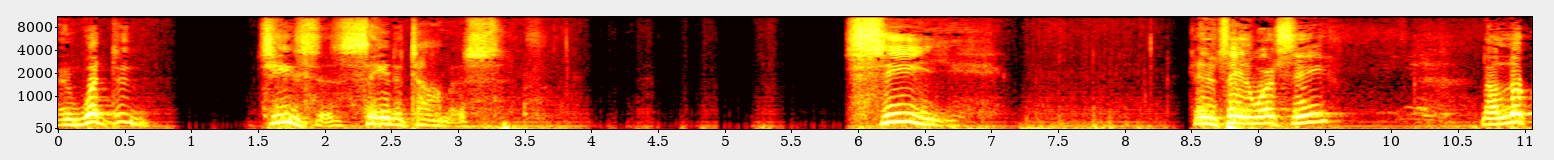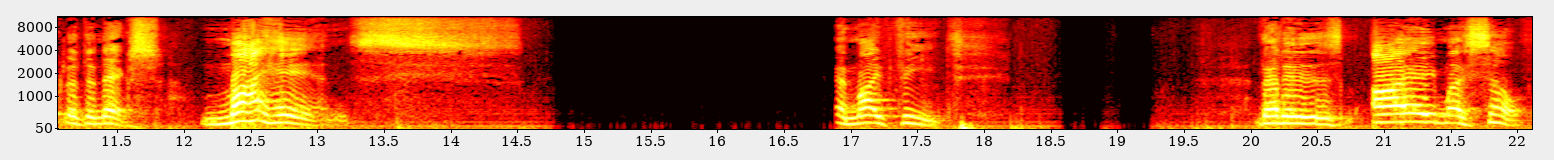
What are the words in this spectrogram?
And what did Jesus say to Thomas? See. Can you say the word see? Now look at the next. My hands and my feet that is I myself.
